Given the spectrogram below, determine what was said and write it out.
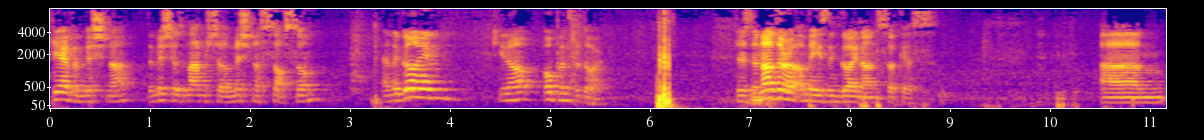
Here I have a Mishnah. The Mishnah is Mamisha, Mishnah Sosum. And the goin, you know, opens the door. There's another amazing Goin on Sukkot. Um,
